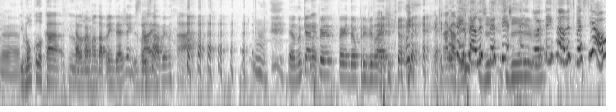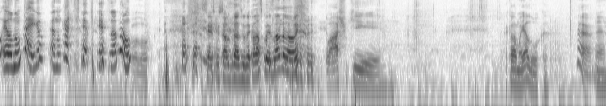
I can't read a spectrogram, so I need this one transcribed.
É. E vamos colocar. Ela vai mandar prender a gente, vocês Vai. sabem, né? Ah, Eu não quero É. per- perder o privilégio eu tenho. é que na Você tem gaveta. cela de- especial. Vocês dois têm cela especial. Eu não tenho. Eu não quero ser presa, não. Se é especial do Brasil, não é aquelas coisas lá, não. Eu acho que. Aquela mulher é louca. É, É.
